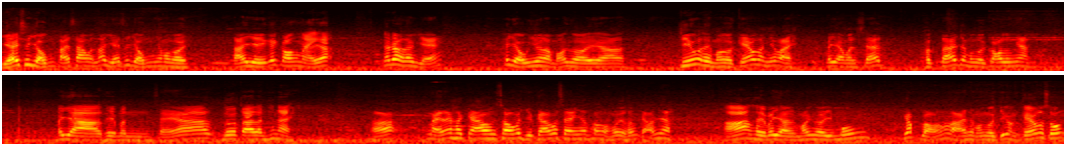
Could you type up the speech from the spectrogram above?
dễ sử dụng tại sao mình nói dễ sử dụng nha mọi người? Tại vì cái con này á nó rất là đơn giản. Ví dụ như là mọi người à, chiếu thì mọi người kéo lên như vậy. Bây giờ mình sẽ thực tế cho mọi người coi luôn nha. Bây giờ thì mình sẽ đưa tay lên thế này. Đó này nó hơi cao hơn so với chiều cao của xe nha. Thôi mọi người thông cảm nha. Đó thì bây giờ mọi người muốn gấp gọn nó lại thì mọi người chỉ cần kéo nó xuống.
